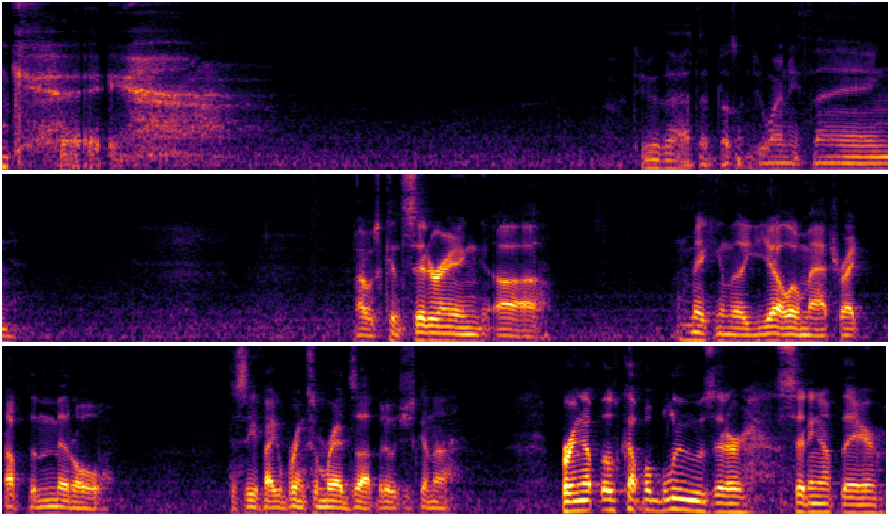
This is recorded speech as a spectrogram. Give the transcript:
Okay. If I do that, that doesn't do anything. I was considering uh, making the yellow match right up the middle to see if I could bring some reds up, but it was just to bring up those couple blues that are sitting up there.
